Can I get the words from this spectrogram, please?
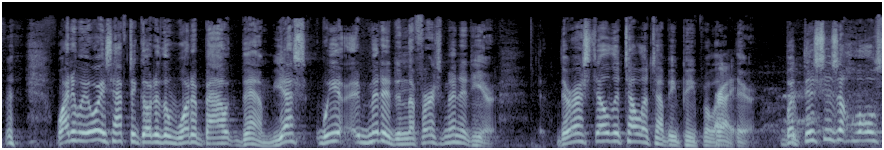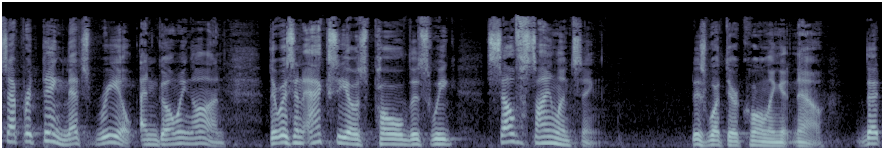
why do we always have to go to the what about them? Yes, we admitted in the first minute here, there are still the Teletubby people out there. But this is a whole separate thing that's real and going on. There was an Axios poll this week, self-silencing is what they're calling it now. That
